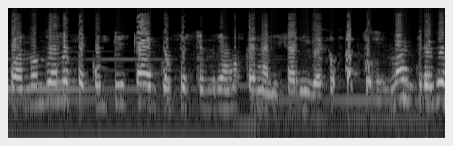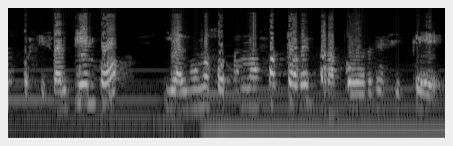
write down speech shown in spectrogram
cuando un duelo se complica, entonces tendríamos que analizar diversos factores, ¿no? Entre ellos, pues quizá el tiempo y algunos otros más factores para poder decir que,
